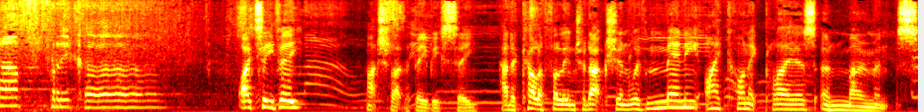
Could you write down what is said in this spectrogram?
Africa. ITV, much like the BBC, had a colourful introduction with many iconic players and moments,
